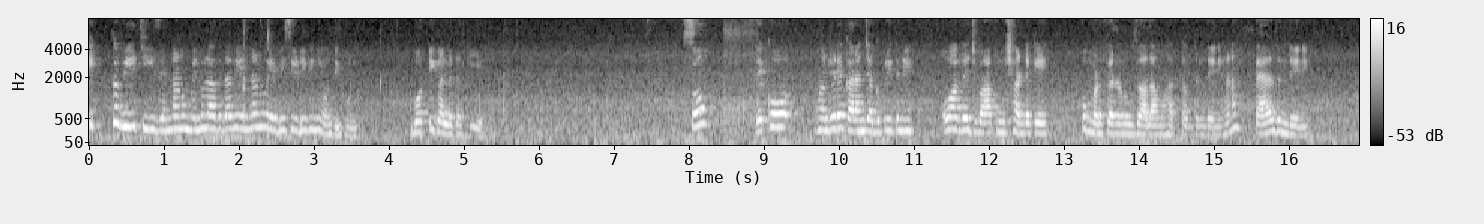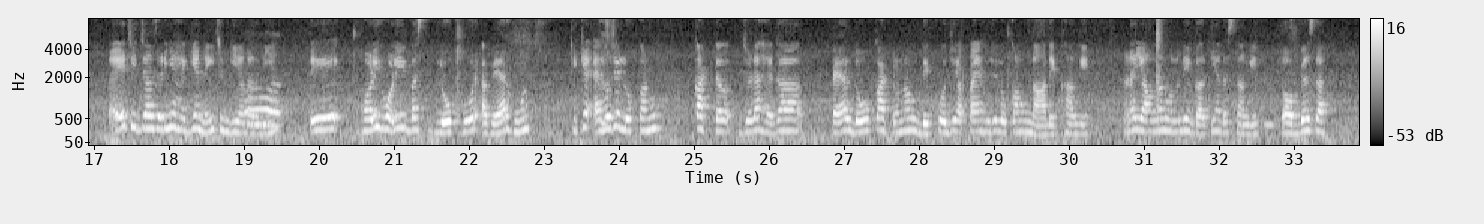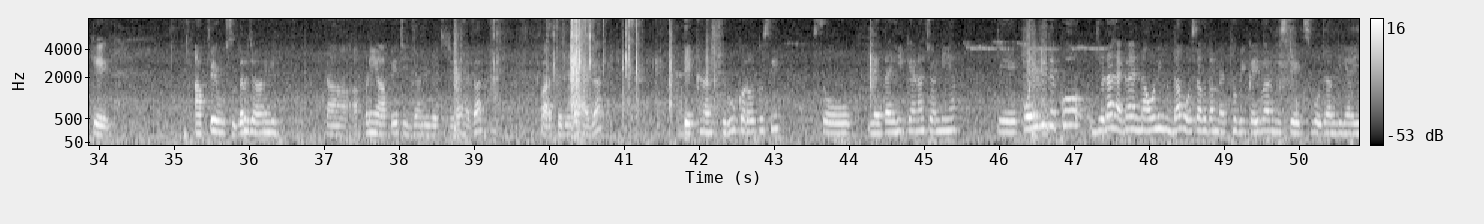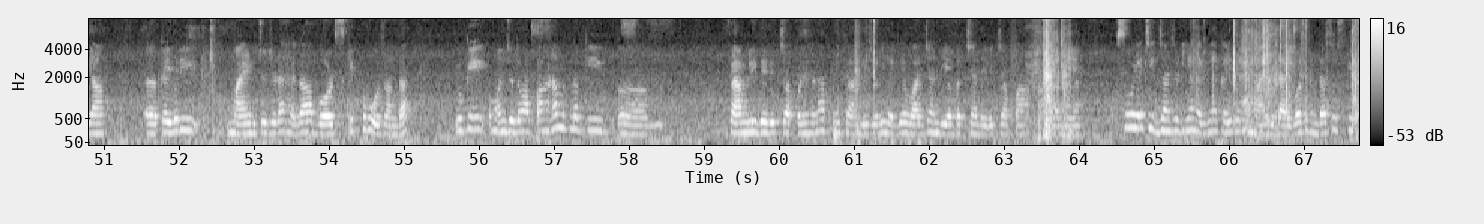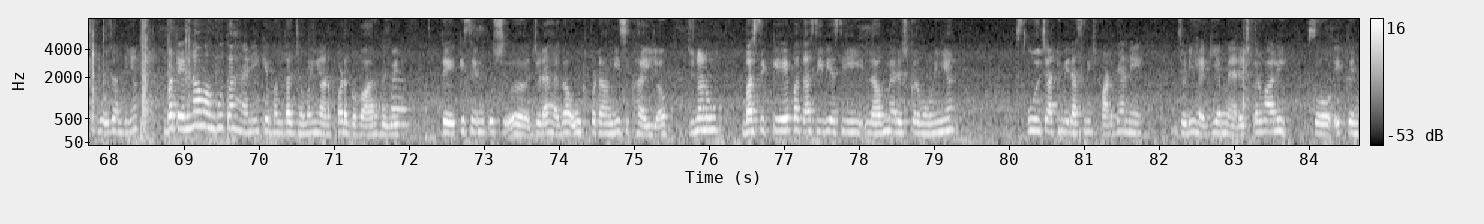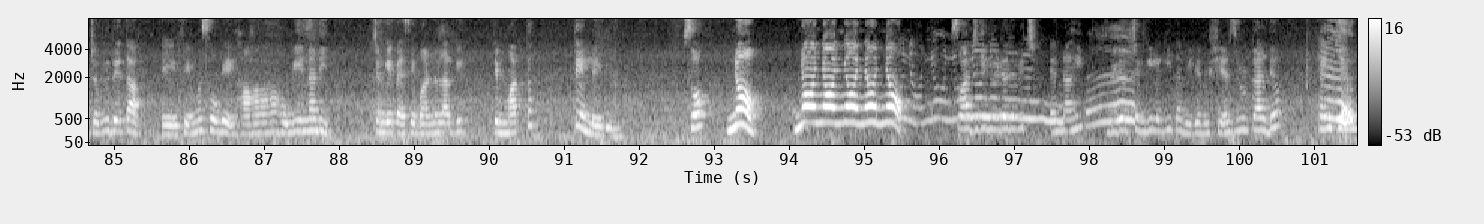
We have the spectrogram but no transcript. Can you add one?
ਇੱਕ ਵੀ ਚੀਜ਼ ਇਹਨਾਂ ਨੂੰ ਮੈਨੂੰ ਲੱਗਦਾ ਵੀ ਇਹਨਾਂ ਨੂੰ ABCD ਵੀ ਨਹੀਂ ਆਉਂਦੀ ਹੋਣੀ। ਬਹੁਤੀ ਗੱਲ ਤਾਂ ਕੀ ਹੈ। ਸੋ ਦੇਖੋ ਹੁਣ ਜਿਹੜੇ ਕਰਨ ਜਗਪ੍ਰੀਤ ਨੇ, ਉਹ ਆਪਦੇ ਜਵਾਕ ਨੂੰ ਛੱਡ ਕੇ ਘੁੰਮਣ ਫਿਰਨ ਨੂੰ ਜ਼ਿਆਦਾ ਮਹੱਤਵ ਦਿੰਦੇ ਨੇ, ਹਨਾ? ਪਹਿਲ ਦਿੰਦੇ ਨੇ। ਤਾਂ ਇਹ ਚੀਜ਼ਾਂ ਜਿਹੜੀਆਂ ਹੈਗੀਆਂ ਨਹੀਂ ਚੰਗੀਆਂ ਲੱਗਦੀਆਂ ਤੇ ਹੌਲੀ ਹੌਲੀ ਬਸ ਲੋਕ ਹੋਰ ਅਵੇਅਰ ਹੋਣ, ਠੀਕ ਹੈ? ਇਹੋ ਜਿਹੇ ਲੋਕਾਂ ਨੂੰ ਘੱਟ ਜਿਹੜਾ ਹੈਗਾ ਪਹਿਲ ਦੋ, ਘੱਟ ਉਹਨਾਂ ਨੂੰ ਦੇਖੋ, ਜੇ ਆਪਾਂ ਇਹੋ ਜਿਹੇ ਲੋਕਾਂ ਨੂੰ ਨਾ ਦੇਖਾਂਗੇ, ਹਨਾ, ਜਾਂ ਉਹਨਾਂ ਨੂੰ ਉਹਨਾਂ ਦੀਆਂ ਗਲਤੀਆਂ ਦੱਸਾਂਗੇ, ਤਾਂ ਆਬਵੀਅਸ ਆ ਕਿ ਆਪੇ ਉਹ ਸੁਧਰ ਜਾਣਗੇ। ਤਾਂ ਆਪਣੇ ਆਪ ਇਹ ਚੀਜ਼ਾਂ ਦੇ ਵਿੱਚ ਜਿਹੜਾ ਹੈਗਾ ਫ਼ਰਕ ਜਿਹੜਾ ਹੈਗਾ, ਦੇਖਣਾ ਸ਼ੁਰੂ ਕਰੋ ਤੁਸੀਂ। ਸੋ ਮੈਂ ਤਾਂ ਇਹੀ ਕਹਿਣਾ ਚਾਹੁੰਦੀ ਆ ਤੇ ਕੋਈ ਵੀ ਦੇਖੋ, ਜਿਹੜਾ ਹੈਗਾ ਇੰਨਾ ਉਹ ਨਹੀਂ ਹੁੰਦਾ, ਹੋ ਸਕਦਾ ਮੈਥੋਂ ਵੀ ਕਈ ਵਾਰ ਮਿਸਟੇਕਸ ਹੋ ਜਾਂਦੀਆਂ ਜਾਂ ਕਈ ਵਾਰੀ ਮਾਈਂਡ 'ਚੋਂ ਜਿਹੜਾ ਹੈਗਾ ਵਰਡ ਸਕਿਪ ਹੋ ਜਾਂਦਾ। ਕਿਉਂਕਿ ਹੁਣ ਜਦੋਂ ਆਪਾਂ ਹਨਾ, ਮਤਲਬ ਕਿ ਫੈਮਿਲੀ ਦੇ ਵਿੱਚ ਆਪਣੀ ਹਨਾ, ਆਪਣੀ ਫੈਮਿਲੀ ਜਿਹੜੀ ਹੈਗੀ ਆ, ਵੱਧ ਜਾਂਦੀ ਆ, ਬੱਚਿਆਂ ਦੇ ਵਿੱਚ ਆਪਾਂ ਆ ਜਾਂਦੇ ਆ। ਸੋ ਇਹ ਚੀਜ਼ਾਂ ਜਿਹੜੀਆਂ ਹੈਗੀਆਂ, ਕਈ ਵਾਰੀ ਮਾਈਂਡ ਡਾਈਵਰਟ ਹੁੰਦਾ, ਸੋ ਸਕਿਪ ਹੋ ਜਾਂਦੀਆਂ। ਬਟ ਇਹਨਾਂ ਵਾਂਗੂ ਤਾਂ ਹੈ ਨਹੀਂ ਕਿ ਬੰਦਾ ਜਮਾਂ ਹੀ ਅਨਪੜ੍ਹ ਗਵਾਰ ਹੋਵੇ ਤੇ ਕਿਸੇ ਨੂੰ ਕੁਝ ਜਿਹੜਾ ਹੈਗਾ ਊਠ ਪਟਾਂਗੀ ਸਿਖਾਈ ਜਾਓ। ਜਿਨ੍ਹਾਂ ਨੂੰ ਬਸ ਇੱਕ ਇਹ ਪਤਾ ਸੀ ਵੀ ਅਸੀਂ ਲਵ ਮੈਰਿਜ ਕਰਵਾਉਣੀ ਆ। ਸਕੂਲ 'ਚ 8ਵੀਂ 10ਵੀਂ 'ਚ ਪੜ੍ਹਦਿਆਂ ਨੇ ਜਿਹੜੀ ਹੈਗੀ ਆ ਮੈਰਿਜ ਕਰਵਾ ਲਈ। ਸੋ ਇੱਕ ਇੰਟਰਵਿਊ ਦੇਤਾ ਤੇ ਫੇਮਸ ਹੋ ਗਏ, ਹਾ ਹਾ ਹਾ, ਹੋ ਗਈ ਇਹਨਾਂ ਦੀ। ਚੰਗੇ ਪੈਸੇ ਬਣਨ ਲੱਗ ਗਏ ਤੇ ਮਤ ਧੇਲੇ ਦੀ। ਸੋ ਨੋ ਨੋ ਨੋ ਨੋ ਨੋ ਨੋ। ਸੋ ਅੱਜ ਦੀ ਵੀਡੀਓ ਦੇ ਵਿੱਚ ਇੰਨਾ ਹੀ। ਵੀਡੀਓ ਚੰਗੀ ਲੱਗੀ ਤਾਂ ਵੀਡੀਓ ਨੂੰ ਸ਼ੇਅਰ ਜ਼ਰੂਰ ਕਰ ਦਿਓ। Thank you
